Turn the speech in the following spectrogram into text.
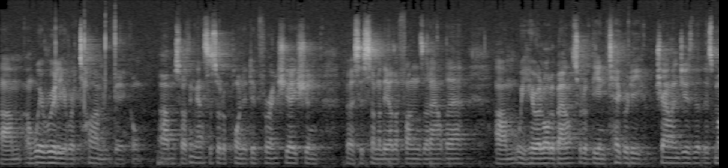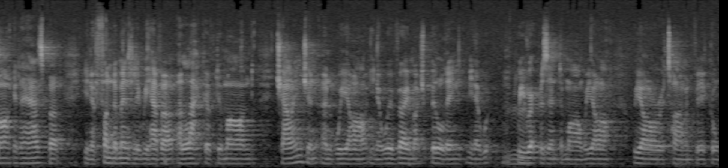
um, and we're really a retirement vehicle. Um, so I think that's a sort of point of differentiation versus some of the other funds that are out there. Um, we hear a lot about sort of the integrity challenges that this market has, but you know, fundamentally we have a, a lack of demand challenge, and, and we are, you know, we're very much building, you know, we mm-hmm. represent demand. We are we are a retirement vehicle.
